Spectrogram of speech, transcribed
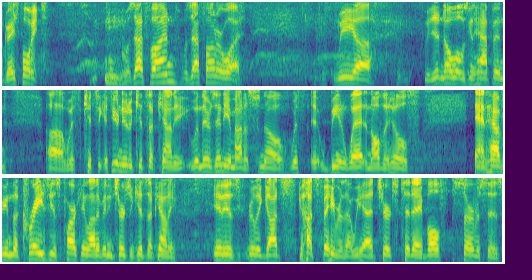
Grace Point. was that fun? Was that fun or what? We, uh, we didn't know what was going to happen uh, with Kitsap. If you're new to Kitsap County, when there's any amount of snow, with it being wet and all the hills, and having the craziest parking lot of any church in Kitsap County, it is really God's, God's favor that we had church today, both services.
